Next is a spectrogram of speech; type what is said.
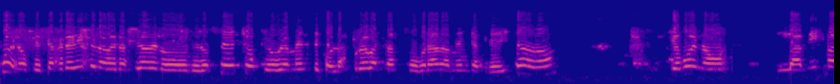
Bueno, que se acredite la veracidad de, de los hechos, que obviamente con las pruebas está sobradamente acreditado. Que bueno, la misma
